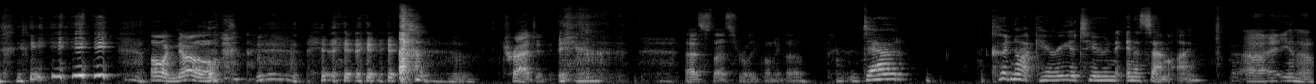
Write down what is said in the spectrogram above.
oh no. Tragedy. that's that's really funny though. Dad could not carry a tune in a semi, Uh, you know.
